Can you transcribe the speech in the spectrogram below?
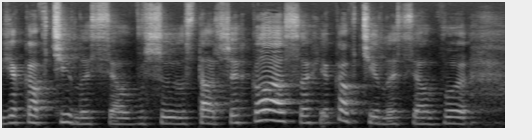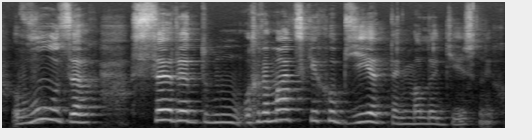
яка вчилася в старших класах, яка вчилася в вузах, серед громадських об'єднань молодіжних.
